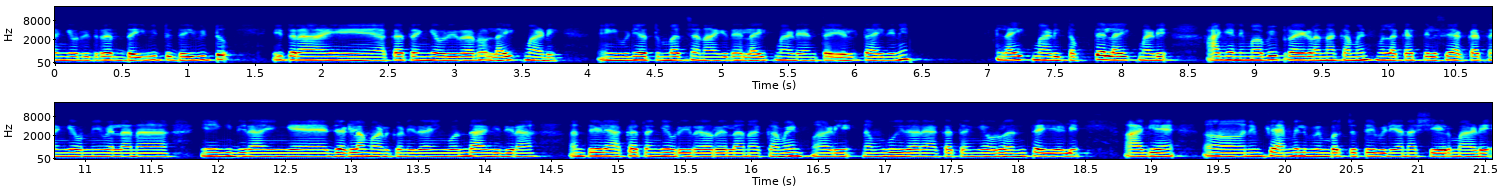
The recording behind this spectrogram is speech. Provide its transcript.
ತಂಗಿಯವರು ಇದ್ರೆ ದಯವಿಟ್ಟು ದಯವಿಟ್ಟು ಈ ಥರ ಈ ಅಕ್ಕ ತಂಗಿಯವರು ಇರೋರು ಲೈಕ್ ಮಾಡಿ. ಈ ವಿಡಿಯೋ ತುಂಬ ಚೆನ್ನಾಗಿದೆ, ಲೈಕ್ ಮಾಡಿ ಅಂತ ಹೇಳ್ತಾ ಇದ್ದೀನಿ. ಲೈಕ್ ಮಾಡಿ, ತಪ್ಪದೆ ಲೈಕ್ ಮಾಡಿ, ಹಾಗೆ ನಿಮ್ಮ ಅಭಿಪ್ರಾಯಗಳನ್ನು ಕಮೆಂಟ್ ಮೂಲಕ ತಿಳಿಸಿ. ಅಕ್ಕ ತಂಗಿಯವ್ರು ನೀವೆಲ್ಲನ ಹೇಗಿದ್ದೀರಾ? ಹಿಂಗೆ ಜಗಳ ಮಾಡ್ಕೊಂಡಿದ್ದೀರಾ? ಹಿಂಗೆ ಒಂದಾಗಿದ್ದೀರಾ? ಅಂತೇಳಿ ಅಕ್ಕ ತಂಗಿಯವ್ರು ಇರೋರೆಲ್ಲನ ಕಮೆಂಟ್ ಮಾಡಿ. ನಮಗೂ ಇದ್ದಾರೆ ಅಕ್ಕ ತಂಗಿಯವರು ಅಂತ ಹೇಳಿ. ಹಾಗೆ ನಿಮ್ಮ ಫ್ಯಾಮಿಲಿ ಮೆಂಬರ್ ಜೊತೆ ವಿಡಿಯೋನ ಶೇರ್ ಮಾಡಿ.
